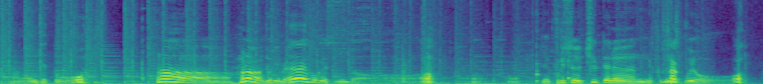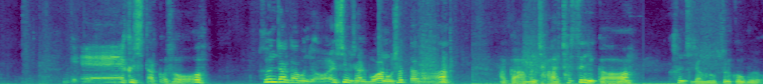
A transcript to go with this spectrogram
자, 이제 또 하나 하나 조립해 보겠습니다. 이제 브리스 칠 때는 끝났고요. 깨끗이 닦아서 현장갑은 열심히 잘 모아 놓으셨다가 아까 합은 잘 쳤으니까 큰 지장은 없을 거고요.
